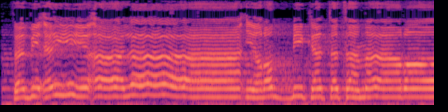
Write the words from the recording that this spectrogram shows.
فبأي آلاء ربك تتمارى؟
